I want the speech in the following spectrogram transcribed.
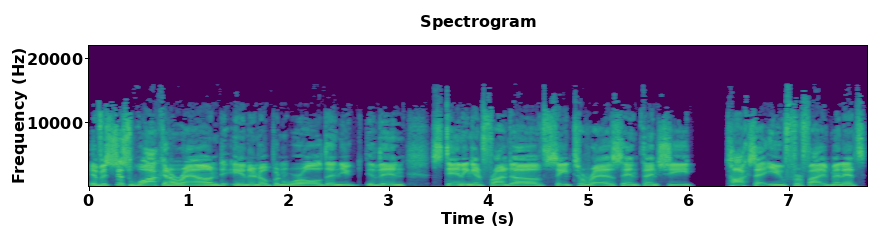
If it's just walking around in an open world and you then standing in front of Saint Therese and then she talks at you for five minutes,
